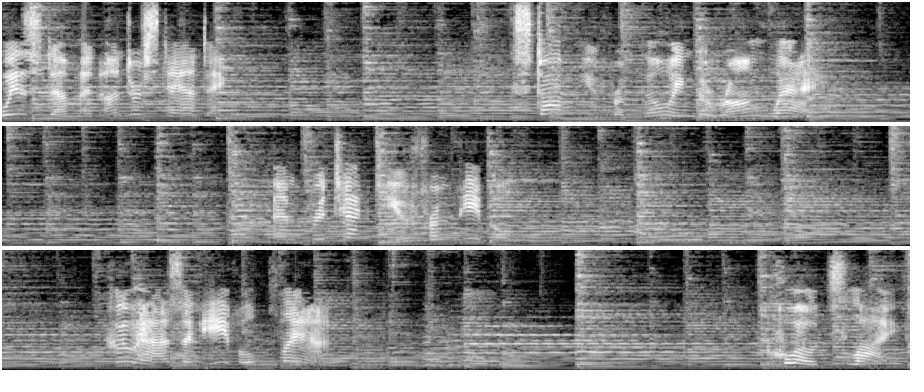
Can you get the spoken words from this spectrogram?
wisdom and understanding. Stop you from going the wrong way. And protect you from people who has an evil plan. Quotes life.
